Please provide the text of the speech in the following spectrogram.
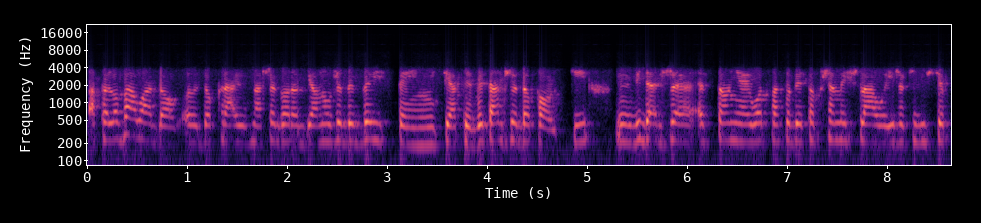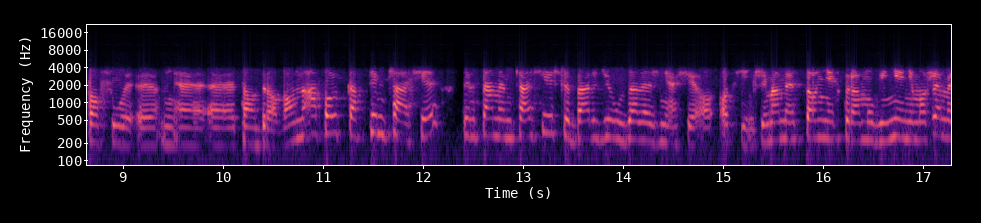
apelowała do, do krajów naszego regionu, żeby wyjść z tej inicjatywy, także do Polski. Widać, że Estonia i Łotwa sobie to przemyślały i rzeczywiście poszły e, tą drogą. No a Polska w tym czasie, w tym samym czasie jeszcze bardziej uzależnia się od Chin. Czyli mamy Estonię, która mówi, nie, nie możemy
